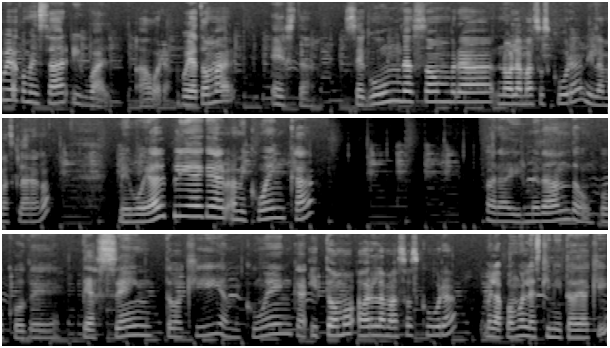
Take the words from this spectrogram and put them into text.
voy a comenzar igual. Ahora voy a tomar esta segunda sombra, no la más oscura ni la más clara, ¿no? Me voy al pliegue, a mi cuenca, para irme dando un poco de, acento aquí a mi cuenca. Y tomo ahora la más oscura, me la pongo en la esquinita de aquí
